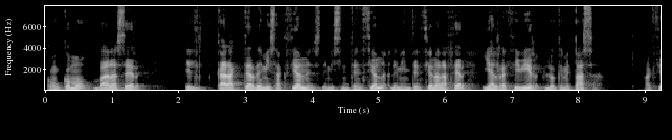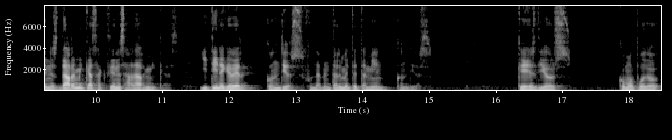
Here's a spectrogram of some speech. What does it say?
con cómo van a ser el carácter de mis acciones, de, mis intención, de mi intención al hacer y al recibir lo que me pasa. Acciones dármicas, acciones adármicas. Y tiene que ver con Dios, fundamentalmente también con Dios. ¿Qué es Dios? ¿Cómo puedo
